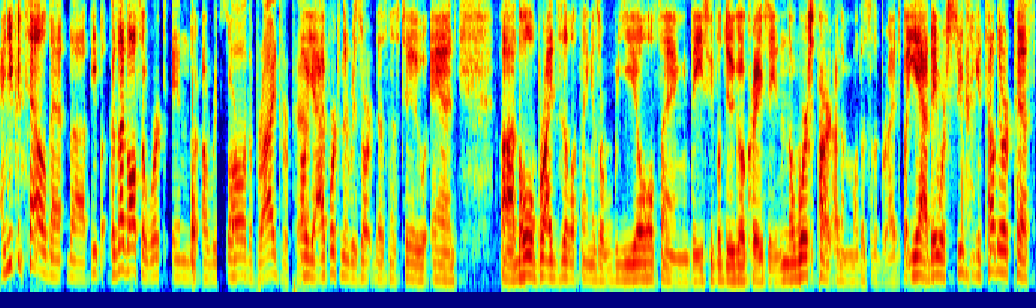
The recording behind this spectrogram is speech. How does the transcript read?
and you can tell that the people because I've also worked in the a resort. Oh, the brides were pissed. Oh yeah, I've worked in the resort business too, and uh, the whole bridezilla thing is a real thing. These people do go crazy, and the worst part are the mothers of the brides. But yeah, they were super. You could tell they were pissed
